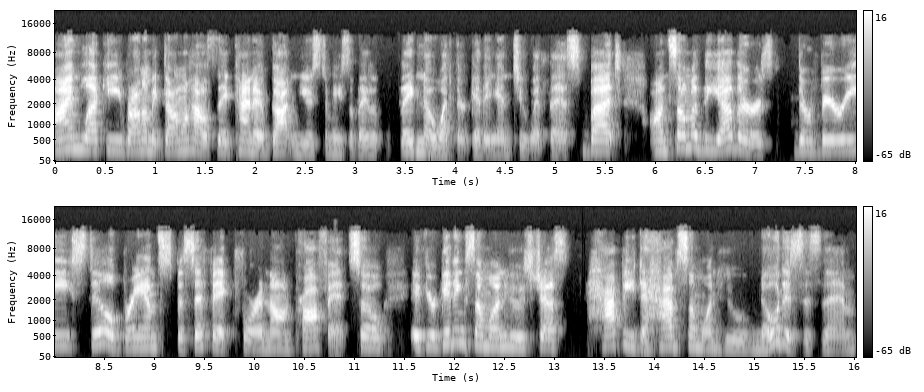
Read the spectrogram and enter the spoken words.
I'm lucky Ronald McDonald House, they kind of gotten used to me, so they they know what they're getting into with this. But on some of the others, they're very still brand specific for a nonprofit. So if you're getting someone who's just happy to have someone who notices them,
